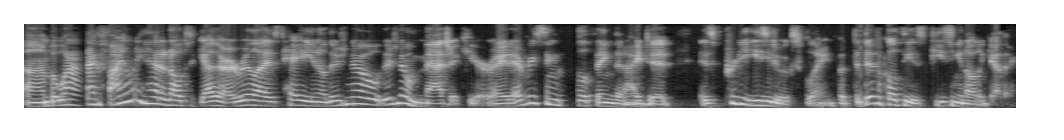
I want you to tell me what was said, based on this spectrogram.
Um, but when I finally had it all together, I realized, hey, you know, there's no there's no magic here, right? Every single thing that I did is pretty easy to explain, but the difficulty is piecing it all together.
